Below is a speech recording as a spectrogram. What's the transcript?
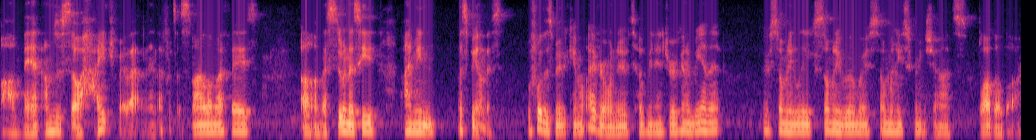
oh man, I'm just so hyped for that, man. That puts a smile on my face. Um, as soon as he, I mean, let's be honest. Before this movie came out, everyone knew Tobey and Andrew were to be in it. There's so many leaks, so many rumors, so many screenshots, blah, blah, blah.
